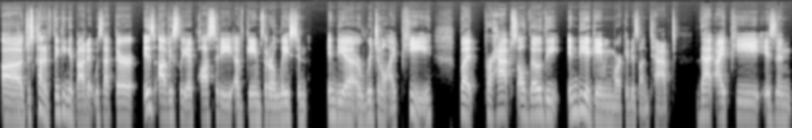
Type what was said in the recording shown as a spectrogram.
uh, just kind of thinking about it was that there is obviously a paucity of games that are laced in India original IP, but perhaps although the India gaming market is untapped, that IP isn't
